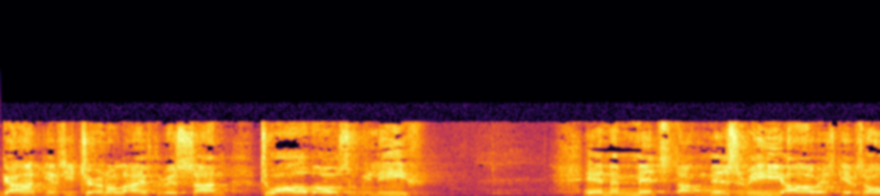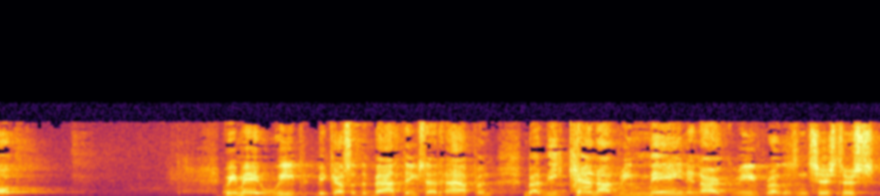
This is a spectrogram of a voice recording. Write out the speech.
God gives eternal life through His Son to all those who believe. In the midst of misery, He always gives hope. We may weep because of the bad things that happen, but we cannot remain in our grief, brothers and sisters.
